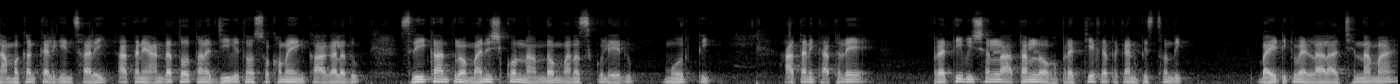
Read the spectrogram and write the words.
నమ్మకం కలిగించాలి. అతని అండతో తన జీవితం సుఖమయం కాగలదు. శ్రీకాంత్లో మనిషికున్న అందం మనసుకు లేదు. మూర్తి. అతనికి అతడే ప్రతి విషయంలో అతనిలో ఒక ప్రత్యేకత కనిపిస్తుంది. బయటికి వెళ్ళాలా చిన్నమ్మ?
